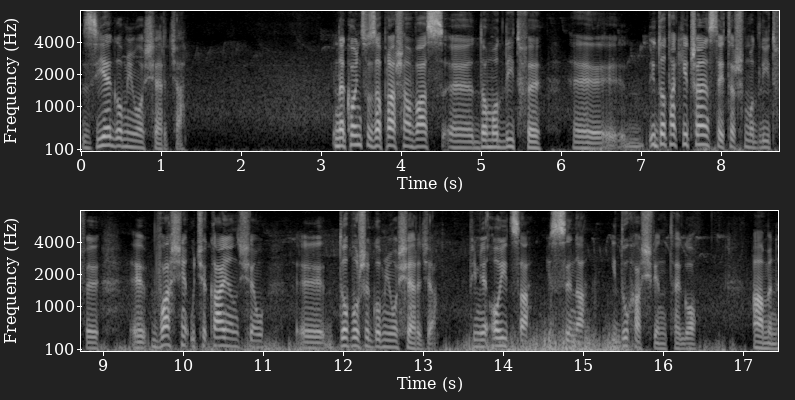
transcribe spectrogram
z Jego miłosierdzia. I na końcu zapraszam Was y, do modlitwy y, i do takiej częstej też modlitwy, y, właśnie uciekając się do Bożego miłosierdzia. W imię Ojca i Syna i Ducha Świętego. Amen.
